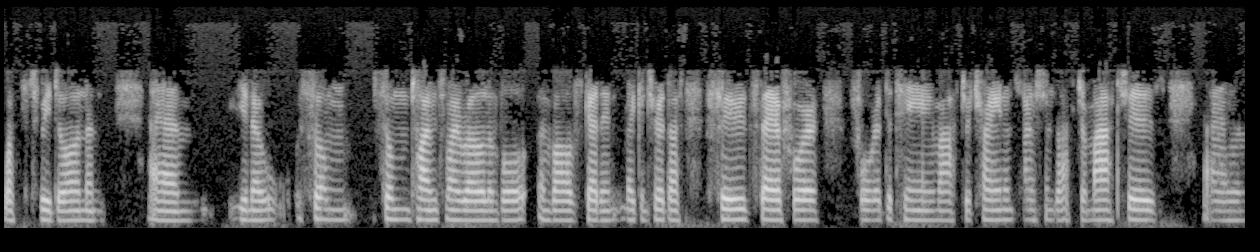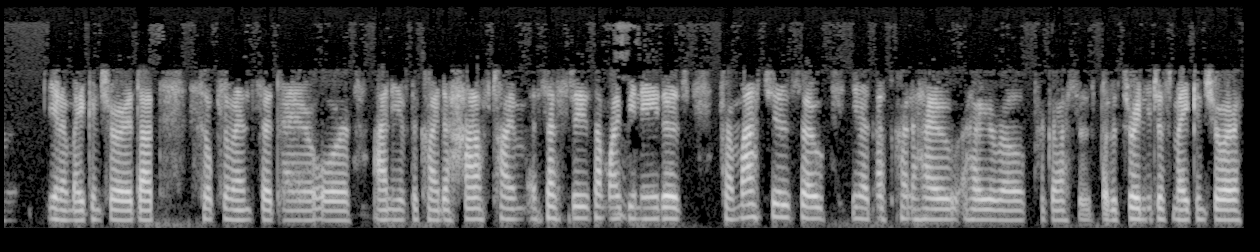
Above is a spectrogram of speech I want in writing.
what's to be done, and um, you know some sometimes my role invol- involves getting making sure that food's there for for the team after training sessions, after matches, um, you know, making sure that supplements are there or any of the kind of halftime necessities that might be needed for matches. So, you know, that's kind of how, how your role progresses. But it's really just making sure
